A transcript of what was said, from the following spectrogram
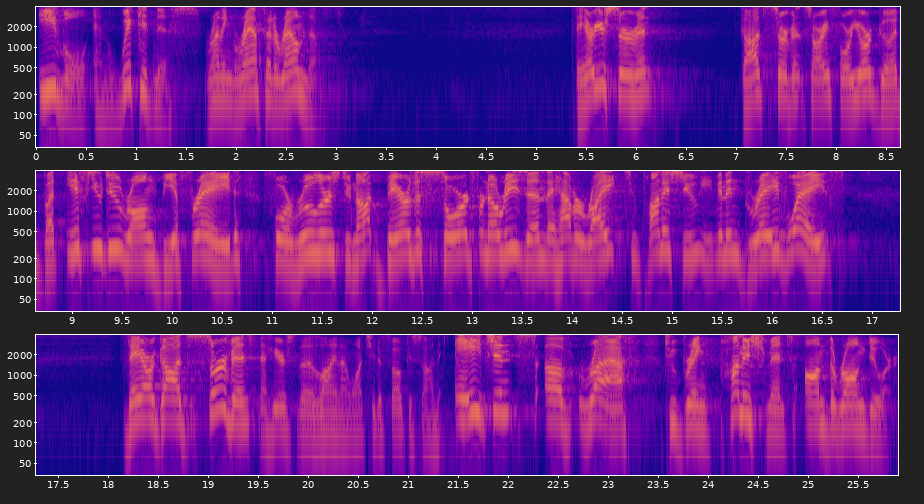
evil and wickedness running rampant around us. They are your servant, God's servant, sorry, for your good. But if you do wrong, be afraid, for rulers do not bear the sword for no reason. They have a right to punish you, even in grave ways. They are God's servants. Now, here's the line I want you to focus on agents of wrath to bring punishment on the wrongdoer.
